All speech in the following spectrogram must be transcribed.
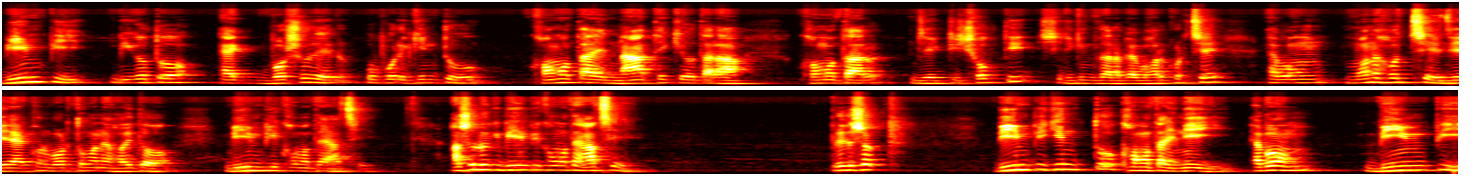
বিএনপি বিগত এক বছরের উপরে কিন্তু ক্ষমতায় না থেকেও তারা ক্ষমতার যে একটি শক্তি, সেটি কিন্তু তারা ব্যবহার করছে এবং মনে হচ্ছে যে এখন বর্তমানে হয়তো বিএনপি ক্ষমতায় আছে। আসলে কি বিএনপি ক্ষমতায় আছে? প্রিয় বিএনপি কিন্তু ক্ষমতায় নেই এবং বিএনপি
